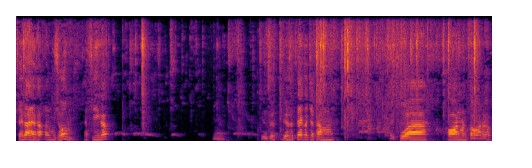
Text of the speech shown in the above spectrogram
ใช้ได้ครับท่านผู้ชม FC ครับอืมเดี๋ยวสเดี๋ยวสเต็กก็จะทำไอตัวคอนมันต่อนะครับ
